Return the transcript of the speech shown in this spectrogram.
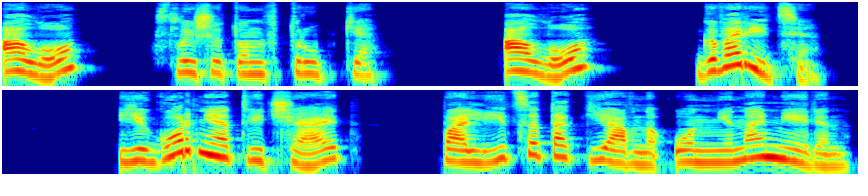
«Алло?» — слышит он в трубке. «Алло? Говорите». Егор не отвечает. Полиция так явно он не намерен.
